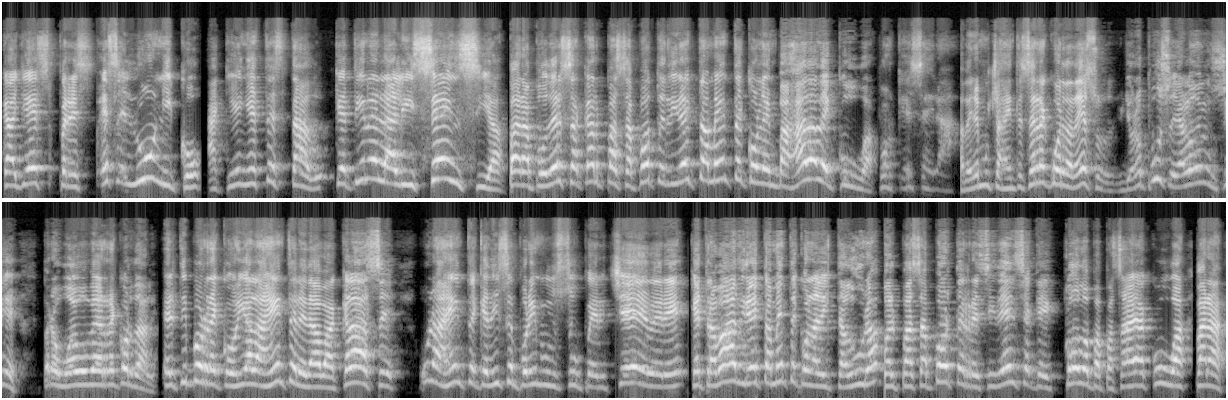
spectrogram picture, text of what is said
Calle Express es el único aquí en este estado que tiene la licencia para poder sacar pasaporte directamente con la embajada de Cuba. ¿Por qué será? A ver, mucha gente se recuerda de eso. Yo lo puse, ya lo denuncié, pero voy a volver a recordarle. El tipo recogía a la gente, le daba clase, una gente que dicen por ahí un súper chévere, que trabaja directamente con la dictadura, con el pasaporte, residencia, que todo para pasar a Cuba, para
